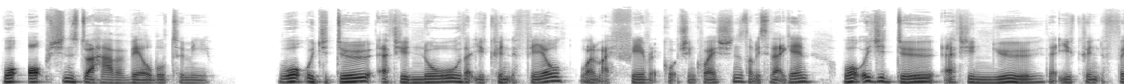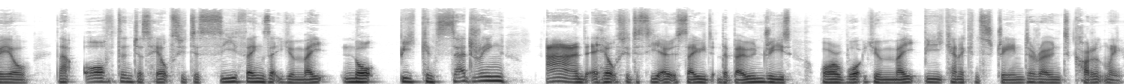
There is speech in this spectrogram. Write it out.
What options do I have available to me? What would you do if you know that you couldn't fail? One of my favorite coaching questions. Let me say that again. What would you do if you knew that you couldn't fail? That often just helps you to see things that you might not be considering and it helps you to see outside the boundaries or what you might be kind of constrained around currently.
